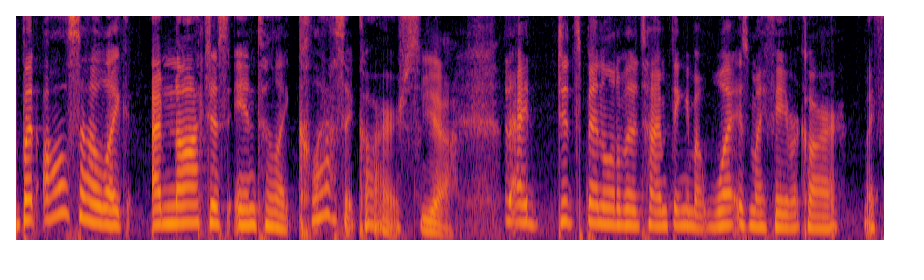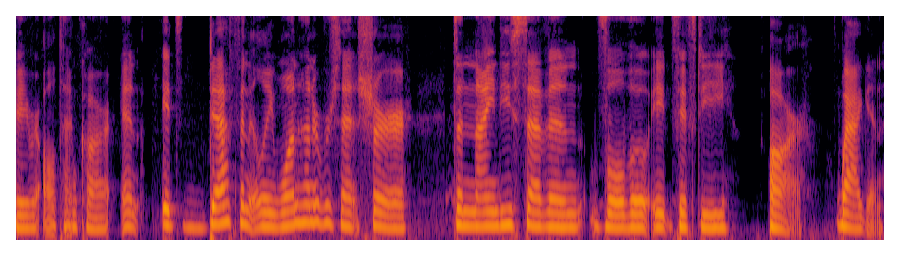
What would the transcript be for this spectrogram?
But also, like, I'm not just into like classic cars. Yeah. But I did spend a little bit of time thinking about what is my favorite car, my favorite all time car. And it's definitely 100% sure the 97 Volvo 850R wagon.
